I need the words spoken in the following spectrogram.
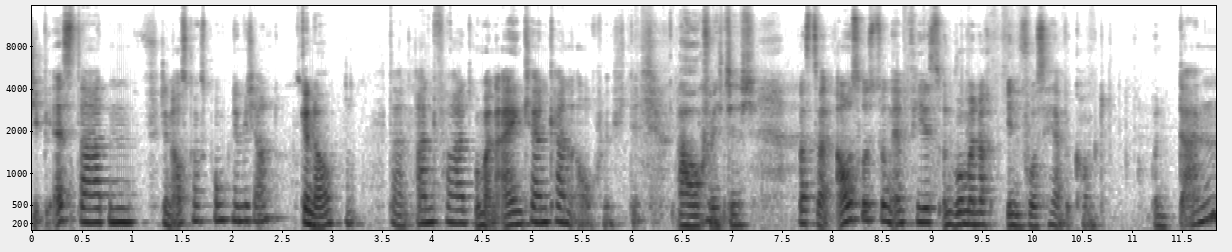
GPS-Daten für den Ausgangspunkt nehme ich an. Genau. Dann Anfahrt, wo man einkehren kann, auch wichtig. Auch wichtig. Was du an Ausrüstung empfiehlst und wo man noch Infos herbekommt. Und dann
